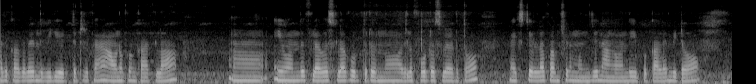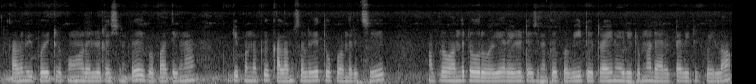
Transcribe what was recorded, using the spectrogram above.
அதுக்காக தான் இந்த வீடியோ எடுத்துகிட்ருக்கேன் அவனுக்கும் காட்டலாம். இவன் வந்து ஃப்ளவர்ஸ்லாம் கொடுத்துட்டு இருந்தோம் அதில் ஃபோட்டோஸ்லாம் எடுத்தோம். நெக்ஸ்ட் எல்லா ஃபங்க்ஷனும் முடிஞ்சு நாங்கள் வந்து இப்போ கிளம்பிட்டோம். கிளம்பி போயிட்டுருக்கோம் ரயில்வே ஸ்டேஷனுக்கு இப்போ பார்த்தீங்கன்னா குட்டி பொண்ணுக்கு கிளம்ப சொல்லவே தூக்கம் வந்துடுச்சு அப்புறம் வந்துட்டு ஒரு வழியாக ரயில்வே ஸ்டேஷனுக்கு இப்போ வீட்டுக்கு ட்ரெயின் ஏறிட்டோம்னா டேரெக்டாக வீட்டுக்கு போயிடலாம்.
